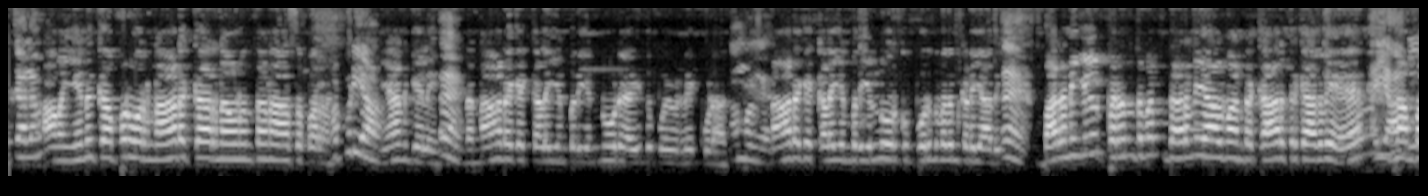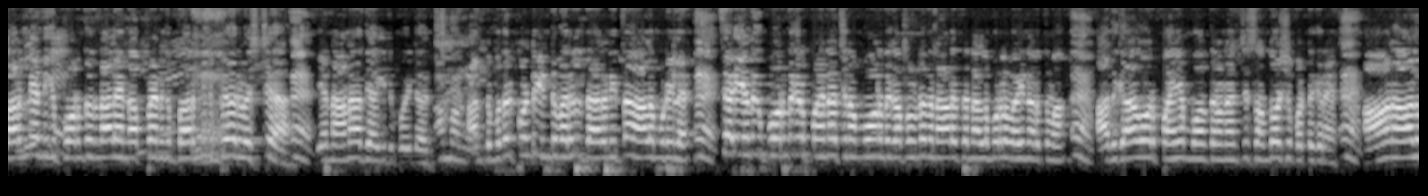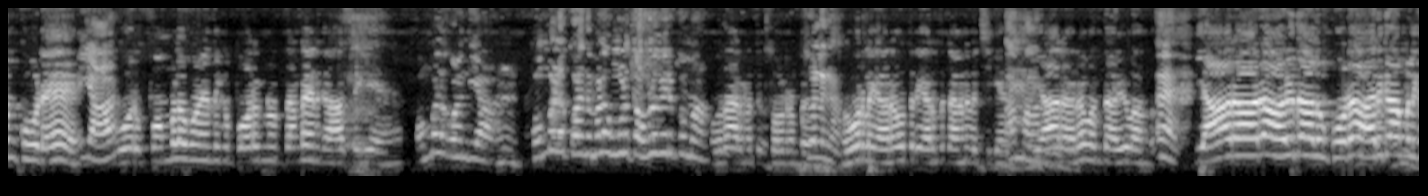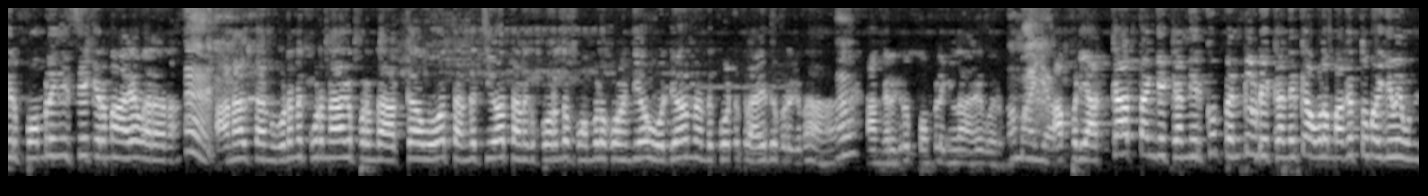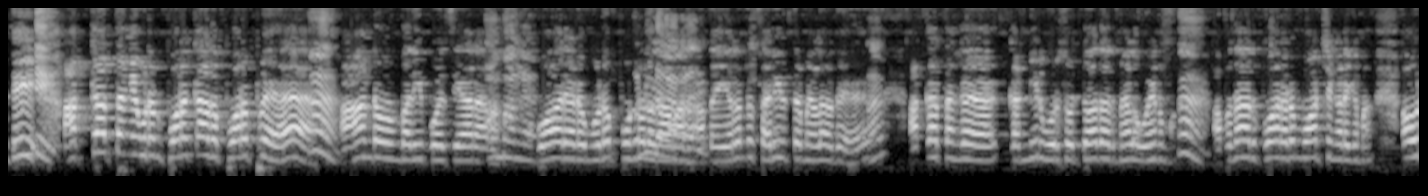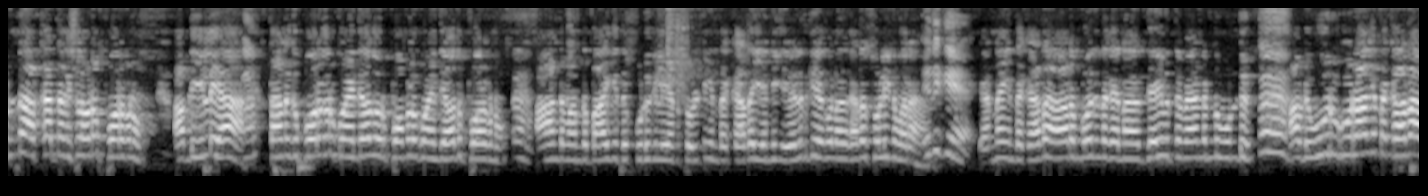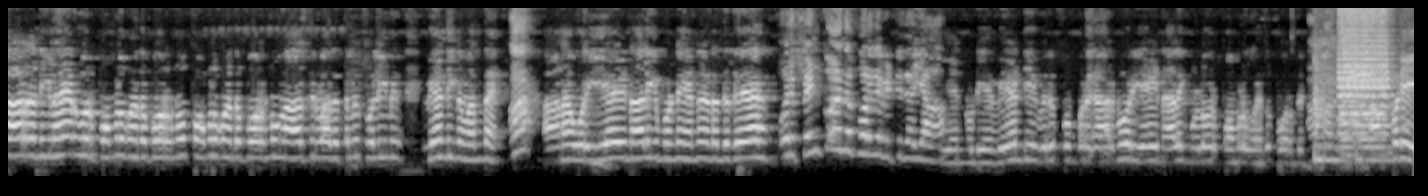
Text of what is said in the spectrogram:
அவன் எனக்கு அப்புறம் ஒரு நாடகக்காரன் ஆகணும்னு தான் ஆசைப்படுறேன். அப்படியா? ஏன்னு கேளு இந்த நாடக கலை என்பது என்னோடு அழிந்து போய்விடவே கூடாது. ஆமாங்க. நாடக கலை என்பது எல்லோருக்கும் பொருந்துவதும் கிடையாது. பரணியில் பிறந்தவன் தரணி ஆழ்வான்ற காரணத்திற்காகவே நான் பரணி அன்னைக்கு பிறந்ததுனால எங்க அப்பா எனக்கு பரணின்னு பேர் வச்சுட்டு என்ன அனாதி ஆகிட்டு போயிட்டாரு. அந்த முதற்கொண்டு இன்று வரையில் தரணி தான் ஆள முடியல. சரி எனக்கு பிறந்துக்கிற பையனாச்சு நான் போனதுக்கு அப்புறம் அந்த நாடகத்தை நல்ல முறையில் வழி நடத்துவான். அதுக்காக ஒரு பையன் போன நினைச்சு சந்தோஷப்பட்டுக்கிறேன். ஆனாலும் கூட ஒரு பொம்பளை குழந்தைங்க பிறக்கணும் தாண்டா எனக்கு ஆசையே. பொம்பளை குழந்தையா. பொம்பளை குழந்தை மேல உங்களுக்கு அவ்வளவு விருப்பமா? உதாரணத்துக்கு சொல்றேன். சொல்லுங்க. ஊர்ல யாரோ ஒருத்தர் இறந்துட்டாங்கன்னு. வச்சுக்க யார் வந்து அழுவாங்க. யாராரோ அழுதாலும் கூட அருகாமல் இருக்கிற பொம்பளைங்க சீக்கிரமா அழ வராதான். ஆனால் தன் உடனுக்குடனாக பிறந்த அக்காவோ தங்கச்சியோ தனக்கு பிறந்த பொம்பளை குழந்தையோ ஒட்டியாந்து அந்த கூட்டத்துல அழுத பிறகுதான். அங்க இருக்கிற பொம்பளைங்க எல்லாம் அழ வரும் அப்படி அக்கா தங்கை கண்ணிற்கும் பெண்களுடைய கண்ணிற்கும் அவ்வளவு மகத்துவ மகிமை உண்டு அக்கா தங்கையுடன் பிறக்காத பிறப்பு. ஆண்டவன் பதிவு போய் சேராது போற இடம் கூட பொண்ணுல பொண்ணுல தான் ஆகாது. அந்த இறந்த சரீரத்தை மேல அது. அக்கா தங்க கண்ணீர் ஒரு சொட்டாவது அது மேல உயணுமா ஆ. அப்பதான் அது போற இடம் மோட்சம் கிடைக்குமா? ஒன்னும் அக்கா தங்கச்சியோட பிறக்கணும். அப்படி இல்லையா? தனக்கு பிறகுற குழந்தையாவது ஒரு பொம்பளை குழந்தையாவது பிறக்கணும். ஆண்டு வந்த பாக்கியத்தை குடுக்கலையேன்னு சொல்லிட்டு இந்த கதை என்னைக்கு எழுதிக்க கதை சொல்லின்னு வரேன். ஏன்னா இந்த கதை ஆடும்போது இந்த நான் தெய்வத்தை வேண்டும்னு உண்டு. அப்படி ஊரு ஊராக இந்த கதை ஆடுற அன்னைக்கெல்லாம் எனக்கு ஒரு பொம்பளை குழந்தை பிறக்கணும் பொம்பளை குழந்தை பிறக்கணும் ஆசீர்வாதத்துல சொல்லின்னு வேண்டின்னு வந்தேன். ஆனா ஒரு ஏழு நாளைக்கு முன்னே என்ன நடந்தது? ஒரு பெண் குழந்தை பிறந்து விட்டுது ஐயா. என்னுடைய வேண்டிய விருப்பம் பிரகாரமே ஒரு ஏழு நாளைக்கு முள்ள ஒரு பொம்பளை குழந்தை பிறந்துச்சு அப்படி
